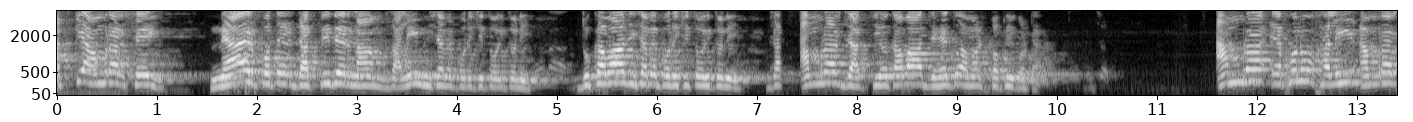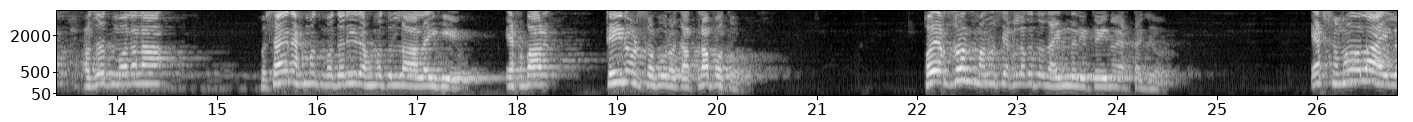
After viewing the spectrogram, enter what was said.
আজকে আমরা সেই ন্যায়ের পথের যাত্রীদের নাম জালিম হিসাবে পরিচিত হইতনি, দুকাবাজ হিসাবে পরিচিত হইতনি। আমরার জাতীয়তাবাদ যেহেতু আমার টপিক ওটা। আমরা এখনও খালি আমরার হজরত মৌলানা হুসাইন আহমদ মদনী রহমতুল্লাহ আলাইহি একবার ট্রেইনের সফর যাত্রাপথ। কয়েকজন মানুষ একলগে তো যাই না নি ট্রেইনও একটা জোর। এক সময় ওলা আইল,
